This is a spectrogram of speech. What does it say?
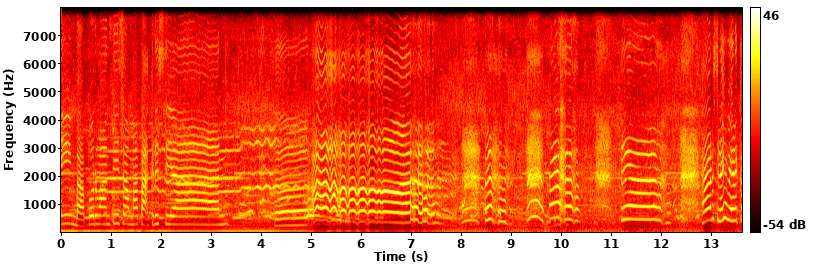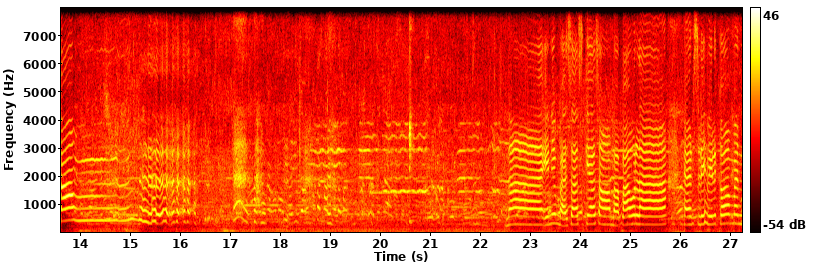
ini Mbak Purwanti sama Pak Christian. Tuh. Oh, oh, oh, oh, oh, oh. ya. Herzlich willkommen. Nah, ini Mbak Saskia sama Mbak Paula. Herzlich willkommen.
